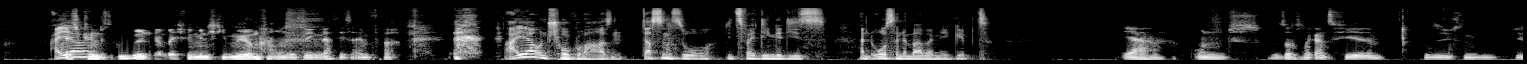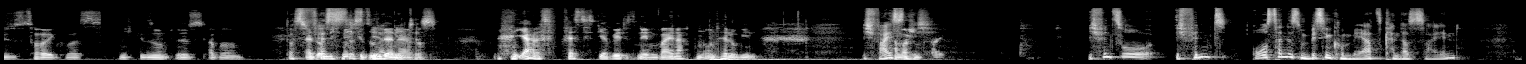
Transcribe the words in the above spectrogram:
Eier. Ich könnte es googeln, aber ich will mir nicht die Mühe machen, deswegen lasse ich es einfach. Eier und Schokohasen. Das sind so die zwei Dinge, die es an Ostern immer bei mir gibt. Ja, und sonst noch ganz viel süßen, süßes Zeug, was nicht gesund ist, aber das also Fest nicht gesund Diabetes. ja, das Fest ist Diabetes neben Weihnachten und Halloween. Ich weiß nicht. Ich finde so, ich finde Ostern ist ein bisschen Kommerz, kann das sein?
